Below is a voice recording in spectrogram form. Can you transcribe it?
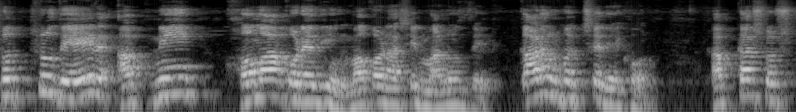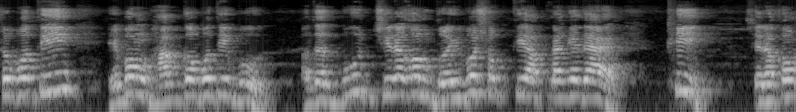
শত্রুদের আপনি ক্ষমা করে দিন মকর রাশির মানুষদের। কারণ হচ্ছে দেখুন আপনার ষষ্ঠপতি এবং ভাগ্যপতি বুধ, অর্থাৎ বুধ যেরকম দৈব শক্তি আপনাকে দেয়, ঠিক সেরকম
